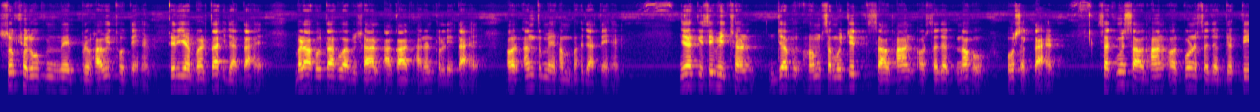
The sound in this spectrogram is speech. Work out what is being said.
सूक्ष्म रूप में प्रभावित होते हैं, फिर यह बढ़ता ही जाता है। बड़ा होता हुआ विशाल आकार धारण कर लेता है और अंत में हम बह जाते हैं। यह किसी भी क्षण जब हम समुचित, सावधान और सजग न हो हो सकता है। सचमुच सावधान और पूर्ण सजग व्यक्ति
